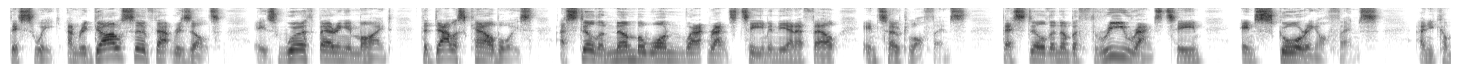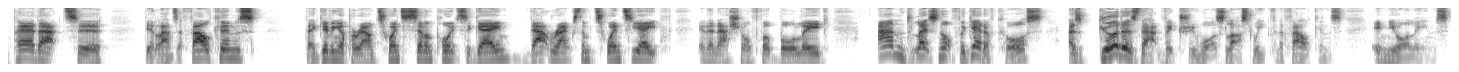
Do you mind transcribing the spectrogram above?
this week. And regardless of that result, it's worth bearing in mind the Dallas Cowboys are still the number one ranked team in the NFL in total offense. They're still the number three ranked team in scoring offense. And you compare that to the Atlanta Falcons, they're giving up around 27 points a game. That ranks them 28th in the National Football League. And let's not forget, of course, as good as that victory was last week for the Falcons in New Orleans,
